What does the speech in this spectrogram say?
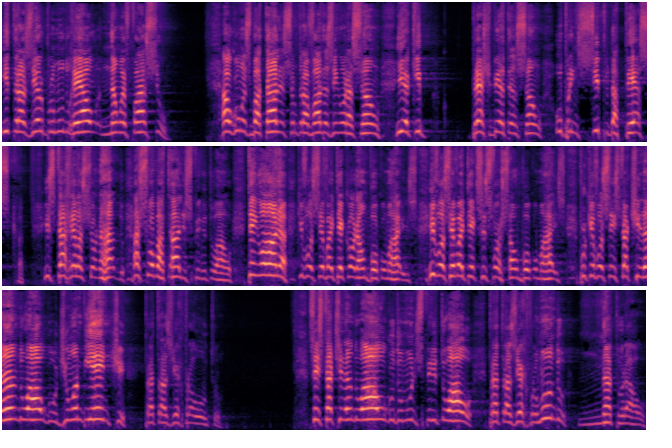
e trazê-lo para o mundo real não é fácil. Algumas batalhas são travadas em oração, e aqui Preste bem atenção: o princípio da pesca está relacionado à sua batalha espiritual. Tem hora que você vai ter que orar um pouco mais, e você vai ter que se esforçar um pouco mais, porque você está tirando algo de um ambiente para trazer para outro. Você está tirando algo do mundo espiritual para trazer para o mundo natural.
